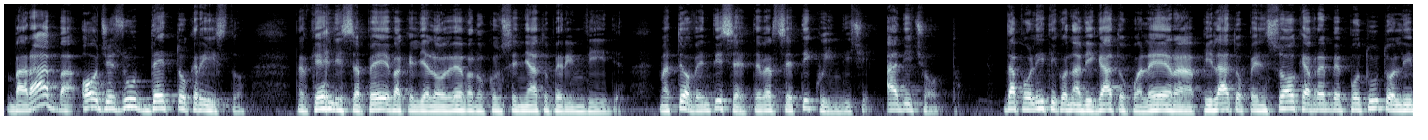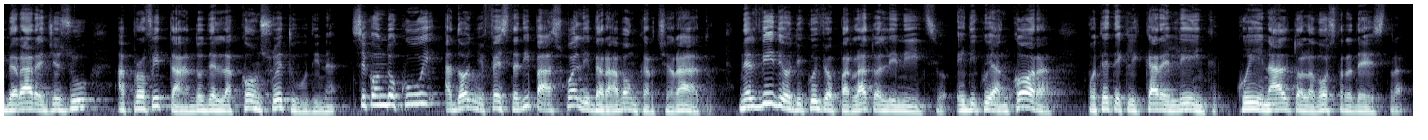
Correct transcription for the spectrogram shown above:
Barabba o Gesù detto Cristo? Perché egli sapeva che glielo avevano consegnato per invidia. Matteo 27, versetti 15 a 18. Da politico navigato qual era, Pilato pensò che avrebbe potuto liberare Gesù approfittando della consuetudine, secondo cui ad ogni festa di Pasqua liberava un carcerato. Nel video di cui vi ho parlato all'inizio e di cui ancora potete cliccare il link qui in alto alla vostra destra,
